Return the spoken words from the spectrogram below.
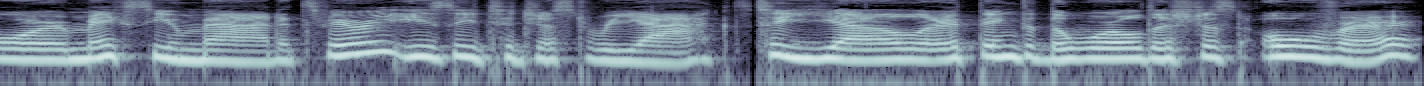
or makes you mad, it's very easy to just react, to yell or think that the world is just over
